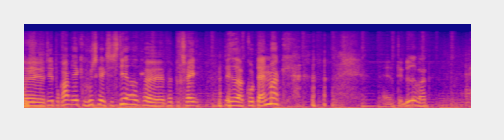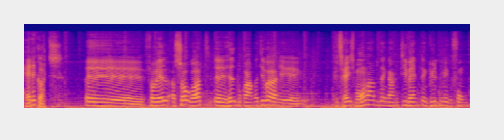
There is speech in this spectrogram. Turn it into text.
Øh, det er et program, jeg ikke kan huske eksisterede på, på, på 3. Det hedder God Danmark. Ja, det lyder godt. Ha' det godt. Øh, farvel og så godt øh, hed programmet. Det var øh, P3's morgenradio dengang. De vandt den gyldne mikrofon.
